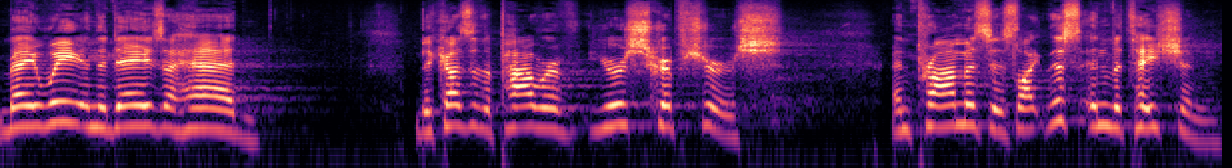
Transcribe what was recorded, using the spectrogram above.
May we in the days ahead, because of the power of your scriptures and promises like this invitation,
